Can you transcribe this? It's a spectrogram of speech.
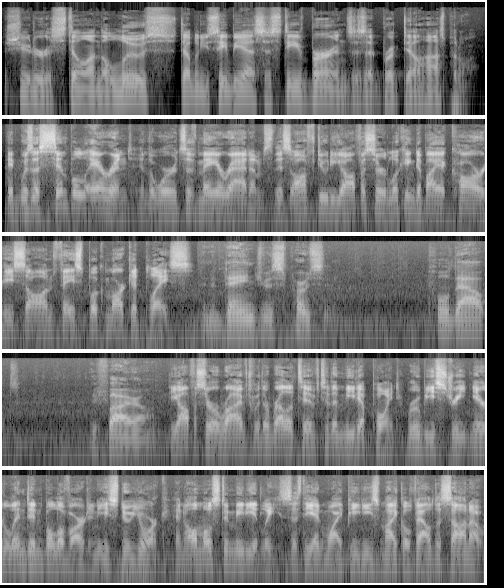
The shooter is still on the loose. WCBS's Steve Burns is at Brookdale Hospital. It was a simple errand, in the words of Mayor Adams, this off duty officer looking to buy a car he saw on Facebook Marketplace. And a dangerous person pulled out a firearm. The officer arrived with a relative to the meetup point, Ruby Street near Linden Boulevard in East New York, and almost immediately, says the NYPD's Michael Baldassano,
